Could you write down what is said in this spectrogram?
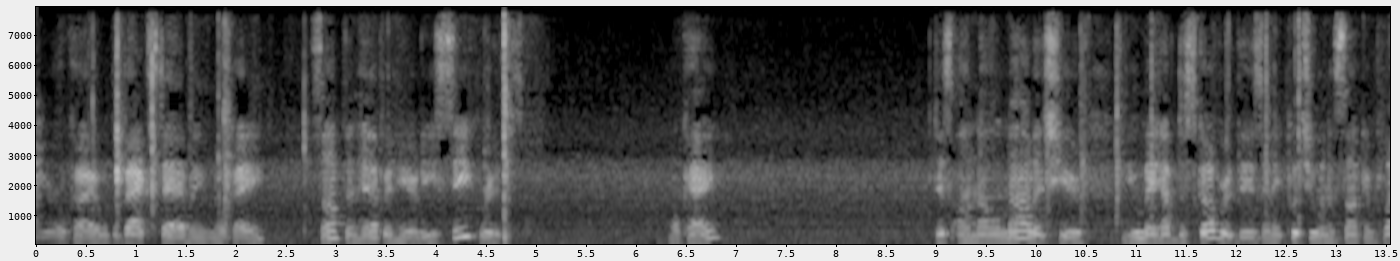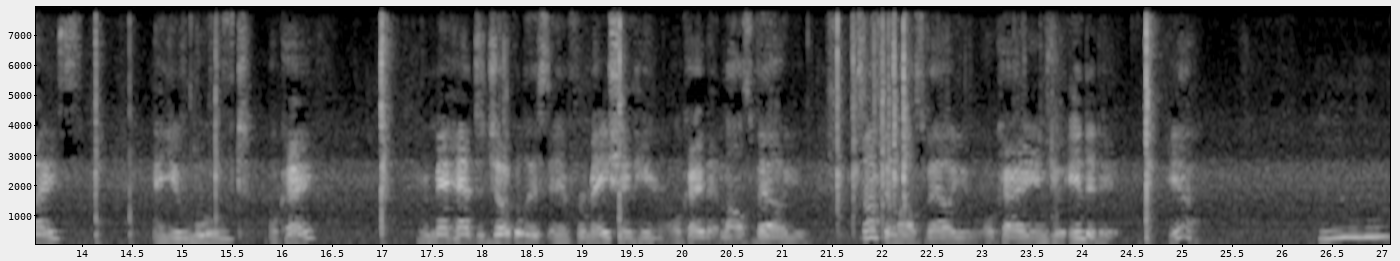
here, okay? With the backstabbing, okay? Something happened here. These secrets, okay? This unknown knowledge here. You may have discovered this and it puts you in a sunken place and you've moved, okay? You may have had to juggle this information here, okay, that lost value. Something lost value, okay, and you ended it. Yeah. Mm-hmm.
